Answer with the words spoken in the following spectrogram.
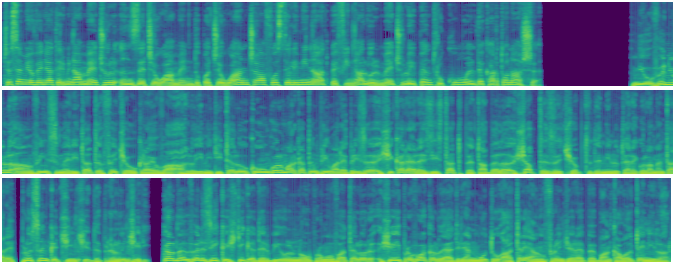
CSMioveni a terminat meciul în 10 oameni, după ce Oancea a fost eliminat pe finalul meciului pentru cumul de cartonașe. Mioveniul a învins meritat FCU Craiova a lui Mititelu cu un gol marcat în prima repriză și care a rezistat pe tabelă 78 de minute regulamentare plus încă 5 de prelungiri. Galben Verzi câștigă derbiul nou promovatelor și îi provoacă lui Adrian Mutu a treia înfrângere pe banca oltenilor.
